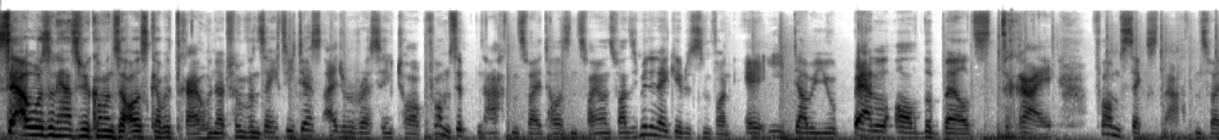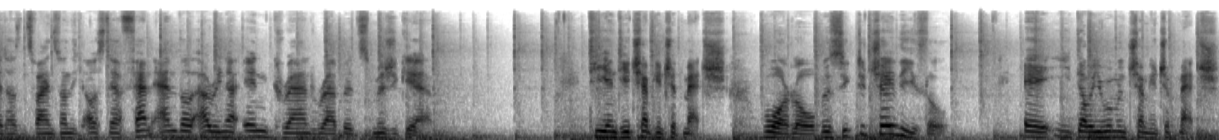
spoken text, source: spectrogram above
Servus und herzlich willkommen zur Ausgabe 365 des Idol Wrestling Talk vom 7.8.2022 mit den Ergebnissen von AEW Battle of the Belts 3 vom 6.8.2022 aus der Fan Anvil Arena in Grand Rapids, Michigan. TNT Championship Match. Wardlow besiegte Jay Diesel. AEW Women's Championship Match.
